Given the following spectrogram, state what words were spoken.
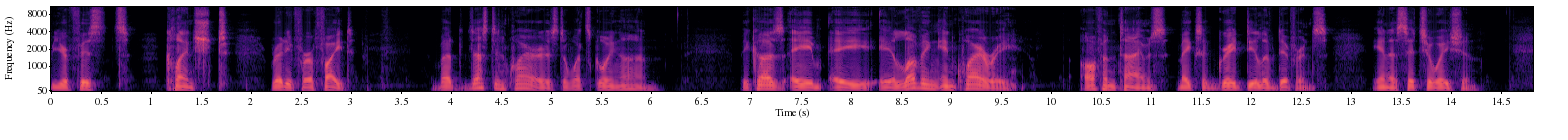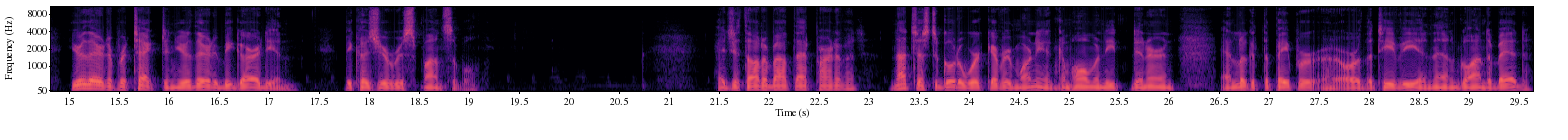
your fists clenched, ready for a fight, but just inquire as to what's going on, because a a a loving inquiry oftentimes makes a great deal of difference in a situation. You're there to protect and you're there to be guardian because you're responsible. Had you thought about that part of it? Not just to go to work every morning and come home and eat dinner and, and look at the paper uh, or the TV and then go on to bed.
